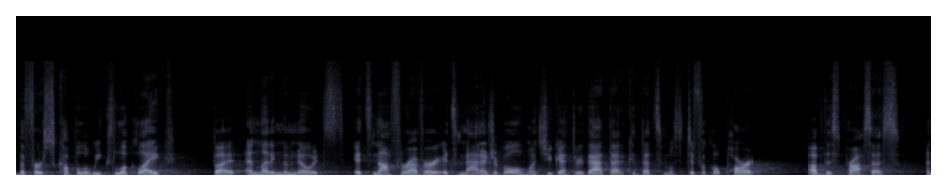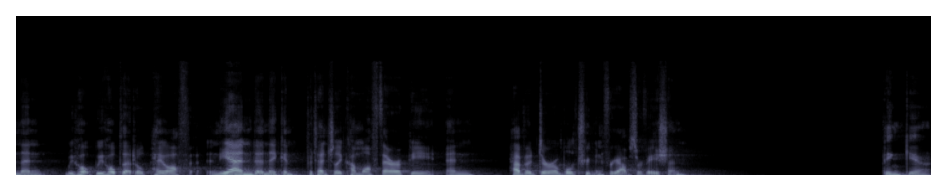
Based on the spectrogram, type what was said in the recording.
the first couple of weeks look like, but and letting them know it's it's not forever. It's manageable. Once you get through that, that that's the most difficult part of this process. And then we hope we hope that it'll pay off in the end, and they can potentially come off therapy and have a durable treatment-free observation. Thank you.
